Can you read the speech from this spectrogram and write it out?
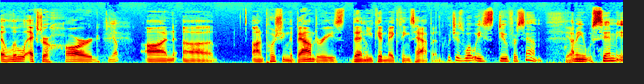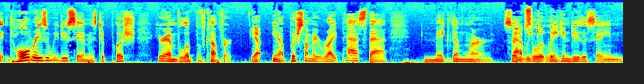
a little extra hard Yep. on uh, on pushing the boundaries, then you can make things happen. which is what we do for sim. Yep. I mean, sim. i- The whole reason we do sim is to push your envelope of comfort. Yep. You know, push somebody right past that, make them learn. So we Absolutely. we, can do the same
